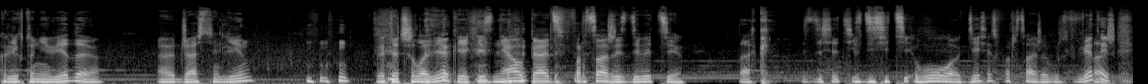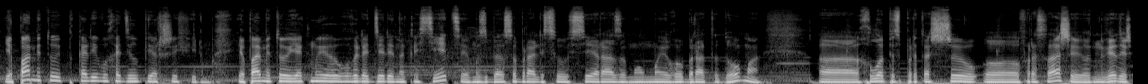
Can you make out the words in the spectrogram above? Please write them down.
калі хто не ведае Джастин Лін гэта чалавек які зняў 5 форсажай з 9 так з 10 з 10 о 10 форсажаў ведаеш так. я памятаю калі выхадзіў першы фільм. Я памятаю як мы его глядзелі на касеце мы збе сабраліся ўсе разам у майго брата дома. А хлопец прыташыў фрасажы он ведаеш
